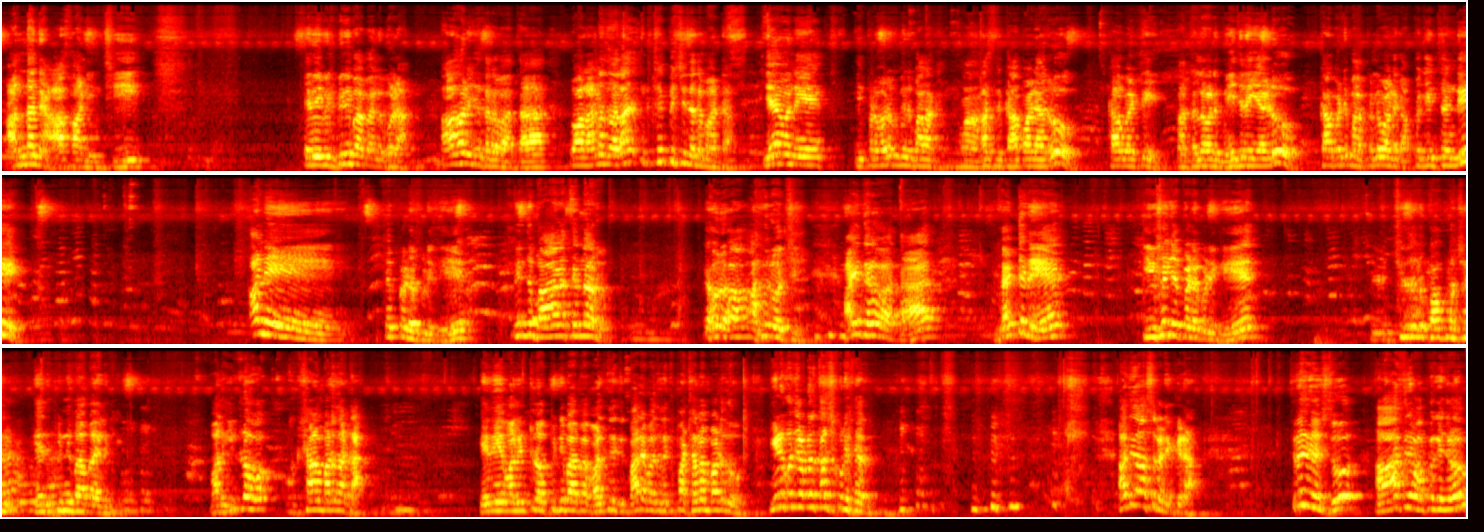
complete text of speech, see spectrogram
అందరిని ఆహ్వానించి ఇది వీటి పిని బాబాయిని కూడా. ఆహ్వానించిన తర్వాత వాళ్ళ అన్న ద్వారా ఇంక చెప్పించింది అనమాట ఏమని? ఇప్పటి వరకు మీరు బాగా మా ఆస్తిని కాపాడారు. కాబట్టి మా పిల్లవాడు మేజర్ అయ్యాడు కాబట్టి మా పిల్లవాడికి అప్పగించండి. అని చెప్పేటప్పటికి విందు బాగా తిన్నారు. ఎవరు అందరూ వచ్చి అయిన తర్వాత వెంటనే ఈ విషయం చెప్పేటప్పటికి చిన్న కోపం వచ్చింది. ఏది పిన్ని బాబాయిలకి? వాళ్ళ ఇంట్లో ఒక క్షణం పడదట. ఏది వాళ్ళ ఇంట్లో పిన్ని బాబాయ్ వాళ్ళకి భార్య భద్రకి క్షణం పడదు. ఈయన కొంచెం ఎప్పుడో కలుసుకునేశారు అది రాస్తున్నాడు ఇక్కడ. తెలియజేస్తూ ఆ ఆశ్రయం అప్పగించడం.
